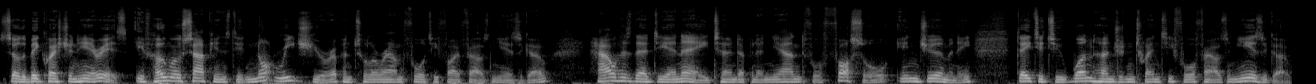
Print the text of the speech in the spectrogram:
So the big question here is if Homo sapiens did not reach Europe until around 45,000 years ago, how has their DNA turned up in a Neanderthal fossil in Germany dated to 124,000 years ago,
